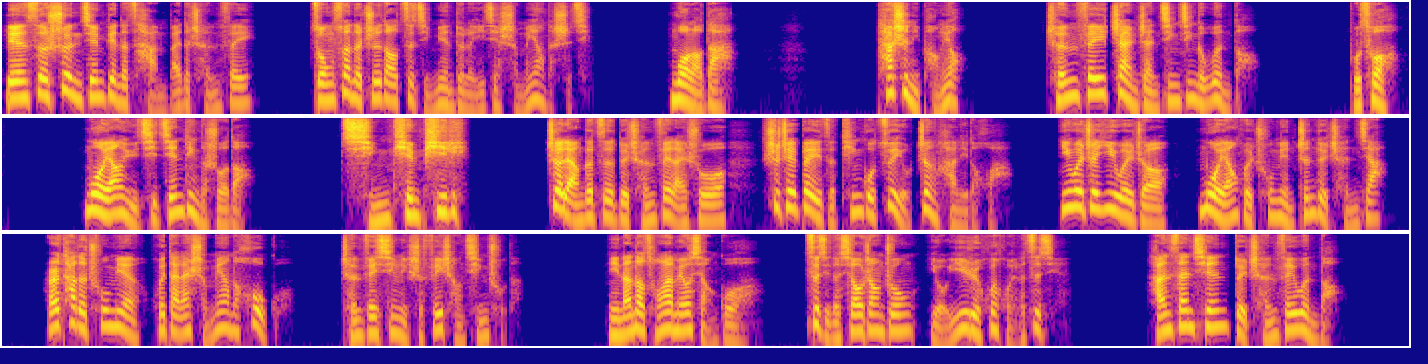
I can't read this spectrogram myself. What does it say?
脸色瞬间变得惨白的陈飞，总算的知道自己面对了一件什么样的事情。莫老大，他是你朋友？陈飞战战兢兢的问道。不错，莫阳语气坚定的说道。晴天霹雳，这两个字对陈飞来说是这辈子听过最有震撼力的话，因为这意味着。莫阳会出面针对陈家，而他的出面会带来什么样的后果？陈飞心里是非常清楚的。你难道从来没有想过，自己的嚣张中有一日会毁了自己？韩三千对陈飞问道。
